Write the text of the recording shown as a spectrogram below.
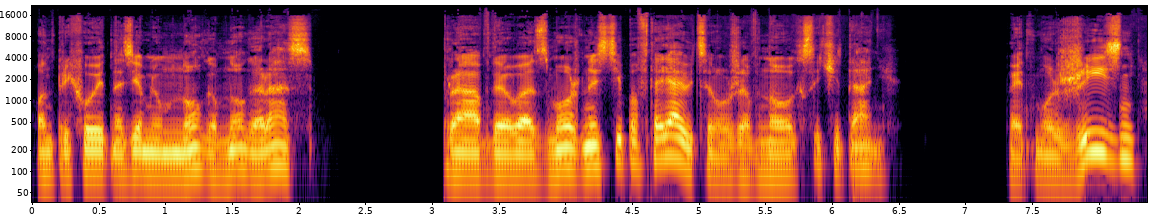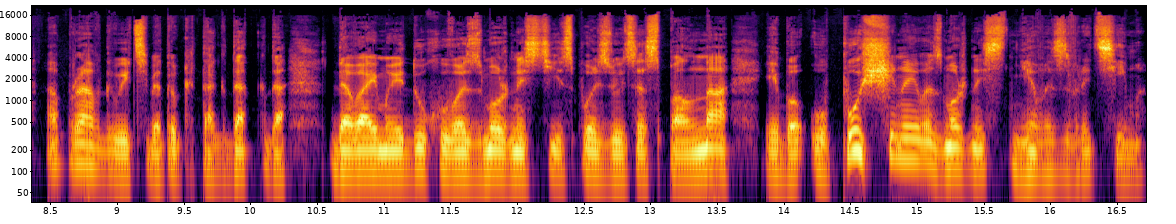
он приходит на землю много-много раз. Правда, возможности повторяются, уже в новых сочетаниях. Поэтому жизнь оправдывает себя только тогда, когда даваемые духу возможности используются сполна, ибо упущенная возможность невозвратима.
